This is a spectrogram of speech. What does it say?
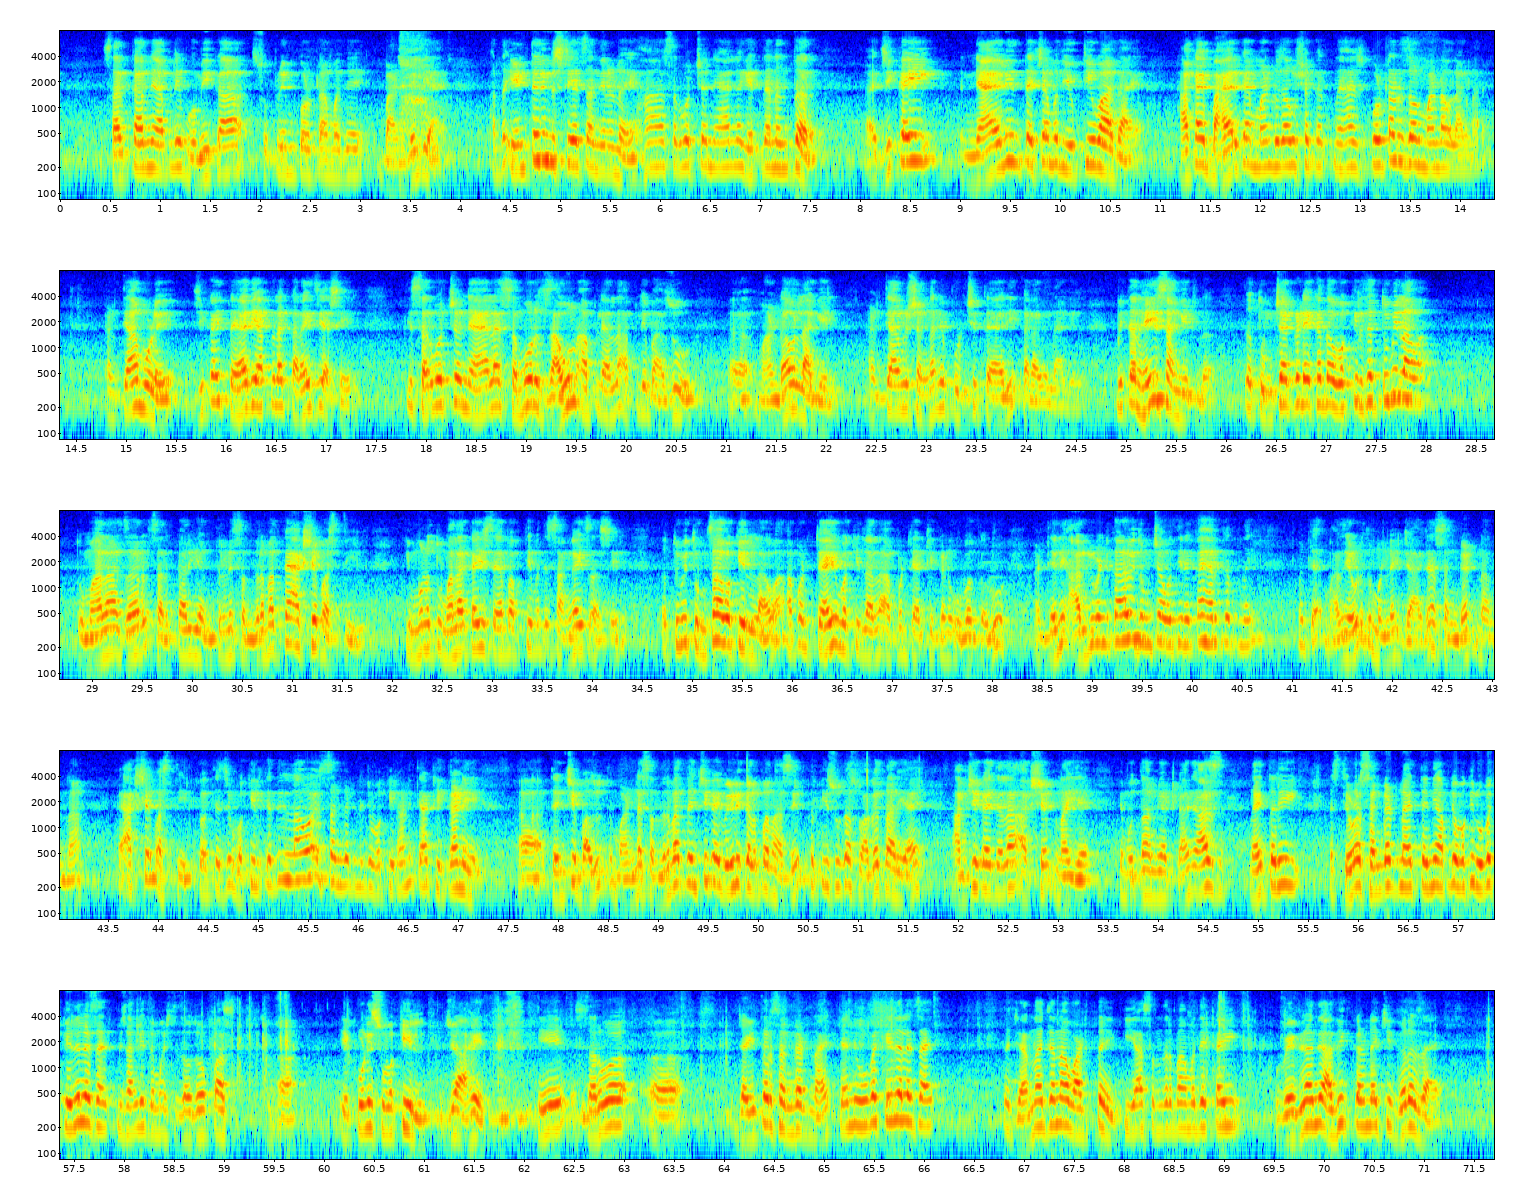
सरकारने आपली भूमिका सुप्रीम कोर्टामध्ये मांडलेली आहे. आता इंटरिम स्टेचा निर्णय हा सर्वोच्च न्यायालयानं घेतल्यानंतर जी काही न्यायालयीन त्याच्यामध्ये युक्तिवाद आहे हा काही बाहेर काय मांडू जाऊ शकत नाही हा कोर्टात जाऊन मांडावा लागणार आहे. आणि त्यामुळे जी काही तयारी आपल्याला करायची असेल ती सर्वोच्च न्यायालयासमोर जाऊन आपल्याला आपली बाजू मांडावं लागेल आणि त्या अनुषंगाने पुढची तयारी करावी लागेल. मी त्यांना हेही सांगितलं तर तुमच्याकडे एखादा वकील असेल तुम्ही लावा. तुम्हाला जर सरकारी यंत्रणेसंदर्भात काय आक्षेप असतील की म्हणून तुम्हाला काही त्या बाबतीमध्ये सांगायचं असेल तर तुम्ही तुमचा वकील लावा आपण त्याही वकिलाला आपण त्या ठिकाणी उभं करू आणि त्यांनी आर्ग्युमेंट करावी तुमच्या वतीने काय हरकत नाही. पण त्या माझं एवढंच म्हणणं आहे ज्या ज्या संघटनांना काही आक्षेप असतील किंवा त्याचे वकील काहीतरी लावावे संघटनेचे वकील आणि त्या ठिकाणी त्यांची बाजू मांडण्यासंदर्भात त्यांची काही वेगळी कल्पना असेल तर ती सुद्धा स्वागतार्ह आहे. आमची काही त्याला आक्षेप नाही आहे हे मुद्दा मी या ठिकाणी. आज नाहीतरी तेवढ्या संघटना आहेत त्यांनी आपले वकील उभे केलेलेच आहेत. मी सांगितलं मग जवळपास एकोणीस वकील जे आहेत हे सर्व ज्या इतर संघटना आहेत त्यांनी उभे केलेलेच आहेत. तर ज्यांना ज्यांना वाटतंय की या संदर्भामध्ये काही वेगळ्याने अधिक करण्याची गरज आहे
